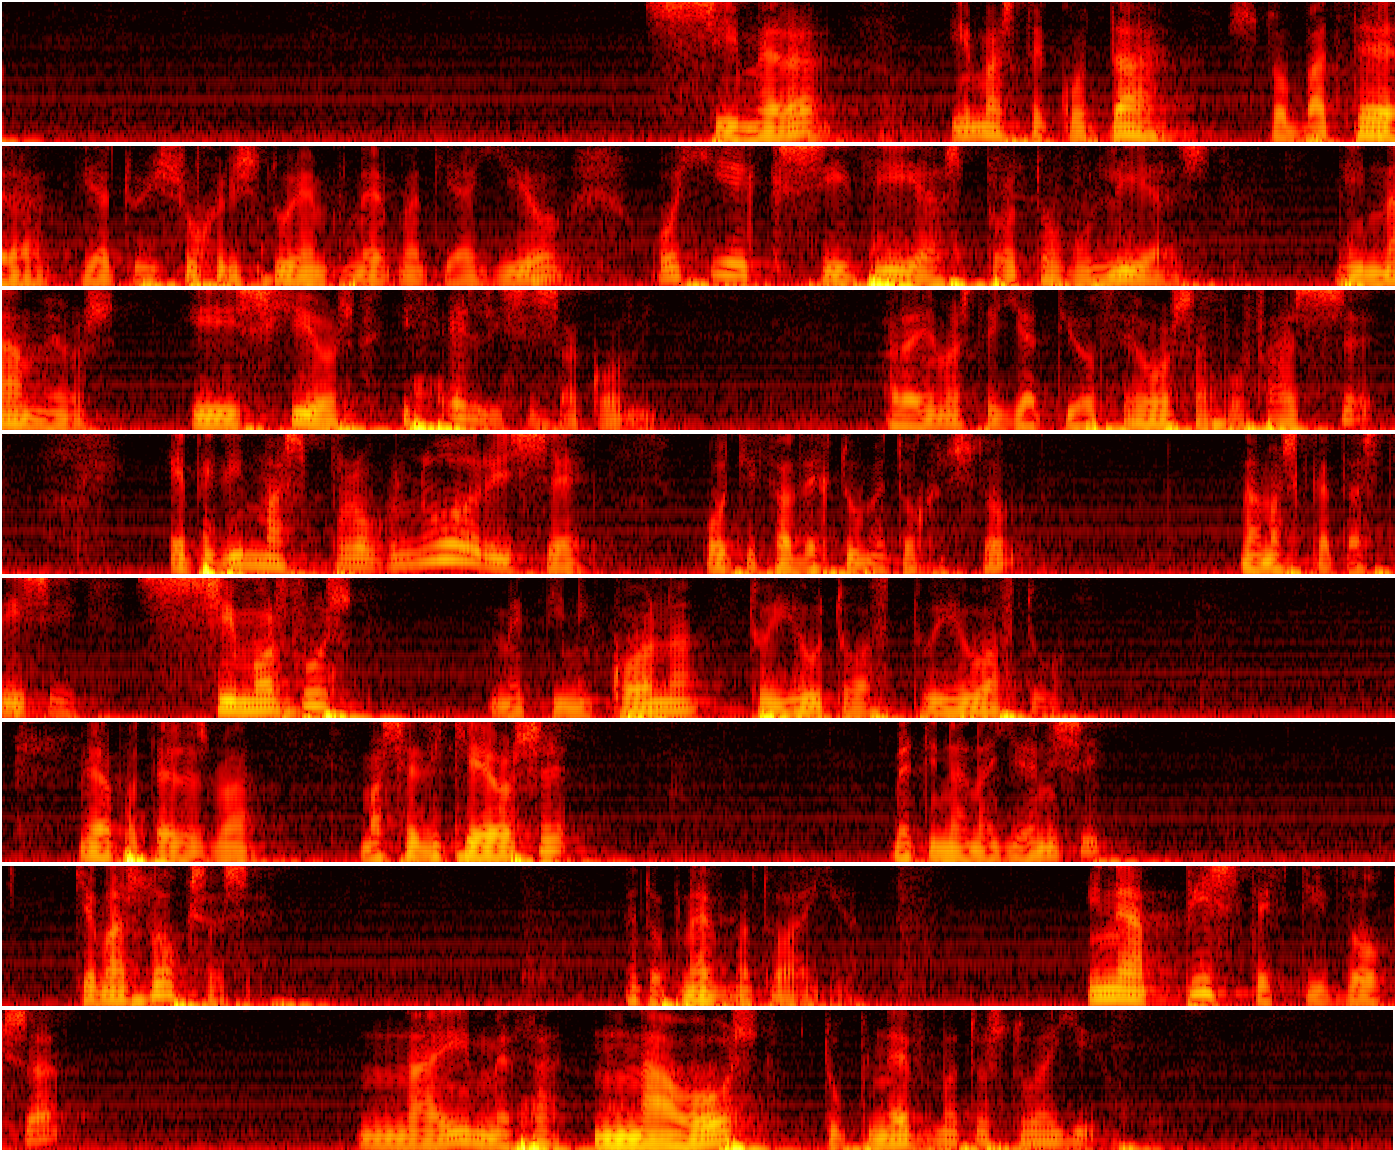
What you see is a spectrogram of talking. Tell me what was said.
Σήμερα είμαστε κοντά στον Πατέρα δια του Ιησού Χριστού εν πνεύματι Αγίο όχι εξιδίας πρωτοβουλίας δυνάμεως ή ισχύως ή θέλησης ακόμη αλλά είμαστε γιατί ο Θεός αποφάσισε επειδή μας προγνώρισε ότι θα δεχτούμε το Χριστό να μας καταστήσει σύμμορφους με την εικόνα του Ιού, του, του Ιού αυτού. Με αποτέλεσμα μας εδικαίωσε με την αναγέννηση και μας δόξασε με το Πνεύμα το Άγιο. Είναι απίστευτη δόξα να είμεθα ναός του Πνεύματος του Αγίου.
